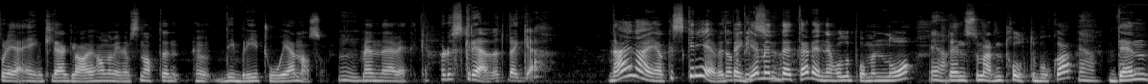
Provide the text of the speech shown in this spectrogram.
fordi jeg egentlig er glad i Hanne Wilhelmsen, at de blir to igjen, altså. Men jeg vet ikke. Har du skrevet begge? Nei, nei, jeg har ikke skrevet begge, men dette er den jeg holder på med nå. Ja. Den som er den tolvte boka. Ja. Den,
